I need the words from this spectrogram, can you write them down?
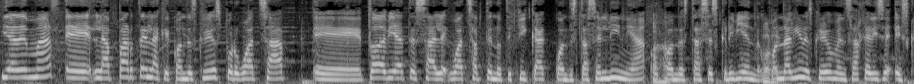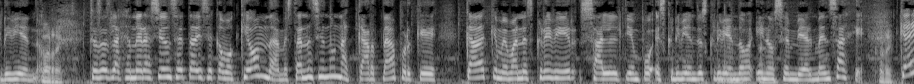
Y además, eh, la parte en la que cuando escribes por WhatsApp, eh, todavía te sale, WhatsApp te notifica cuando estás en línea o cuando estás estás escribiendo. Correcto. Cuando alguien escribe un mensaje, dice escribiendo. Correcto. Entonces la generación Z dice como, ¿qué onda? Me están haciendo una carta porque cada que me van a escribir sale el tiempo escribiendo, escribiendo y nos envía el mensaje. Correcto. Que ahí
